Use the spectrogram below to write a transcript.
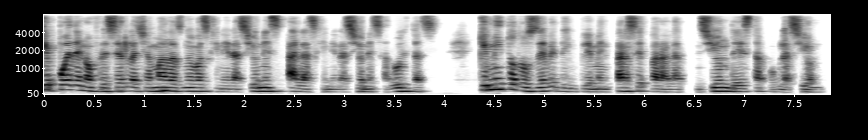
¿Qué pueden ofrecer las llamadas nuevas generaciones a las generaciones adultas? ¿Qué métodos deben de implementarse para la atención de esta población?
